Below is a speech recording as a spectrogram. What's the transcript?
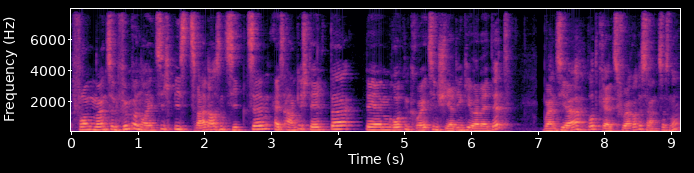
von 1995 bis 2017 als Angestellter beim Roten Kreuz in Scherding gearbeitet. Waren Sie ja Rotkreuzfahrer oder sind Sie es, ne?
